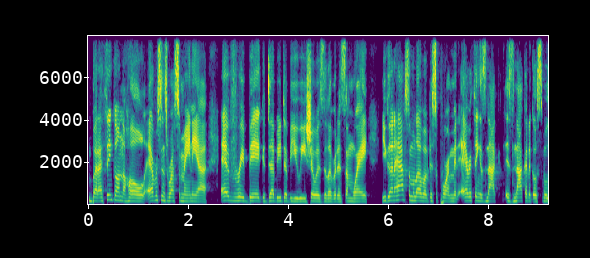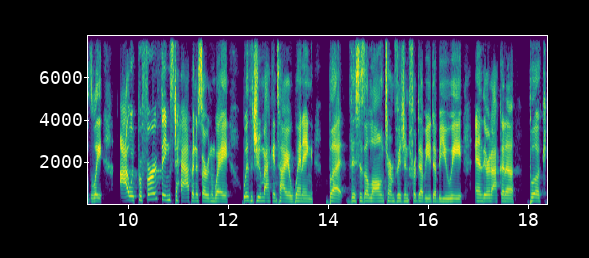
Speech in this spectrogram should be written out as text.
But I think on the whole, ever since WrestleMania, every big WWE show is delivered in some way. You're gonna have some level of disappointment. Everything is not is not gonna go smoothly. I would prefer things to happen certain way with Drew McIntyre winning, but this is a long term vision for WWE, and they're not going to book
